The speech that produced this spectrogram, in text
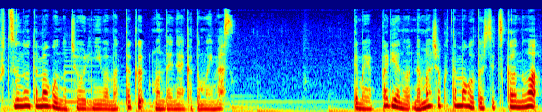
普通の卵の調理には全く問題ないかと思います。でもやっぱりあの生食卵として使うのは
